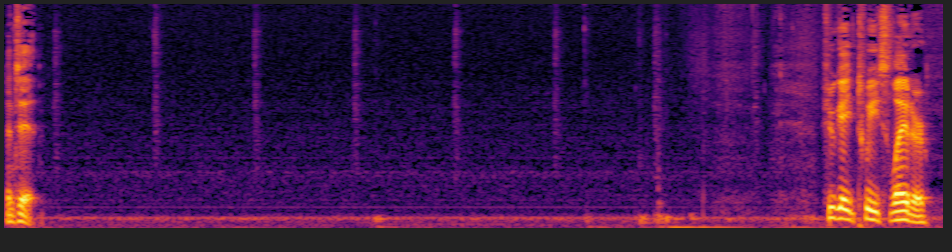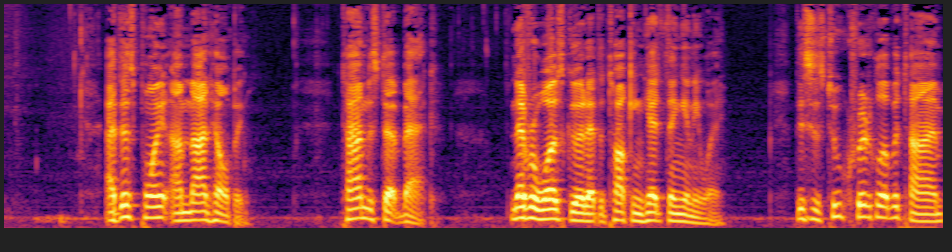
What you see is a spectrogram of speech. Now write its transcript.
That's it. Fugate tweets later At this point, I'm not helping. Time to step back. Never was good at the talking head thing anyway. This is too critical of a time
